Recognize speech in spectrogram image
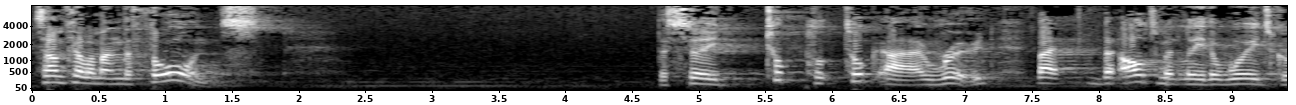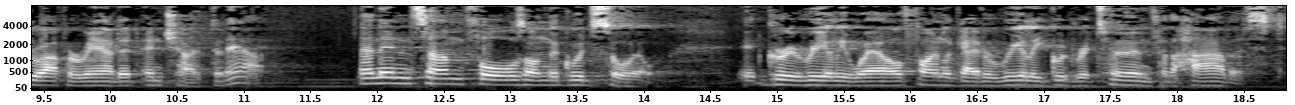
Some fell among the thorns. The seed took, took uh, root, but, but ultimately the weeds grew up around it and choked it out. And then some falls on the good soil. It grew really well, finally gave a really good return for the harvest.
